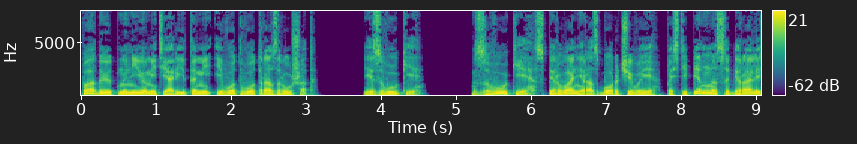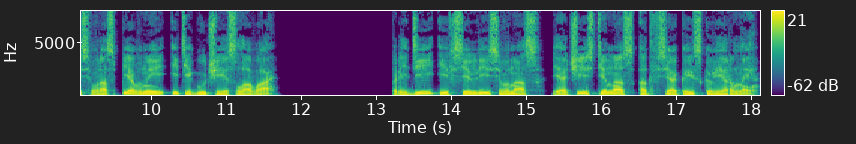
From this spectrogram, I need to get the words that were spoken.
падают на нее метеоритами и вот-вот разрушат. И звуки. Звуки, сперва неразборчивые, постепенно собирались в распевные и тягучие слова. Приди и вселись в нас, и очисти нас от всякой скверны.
